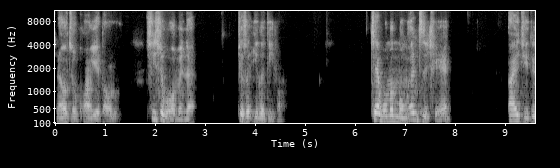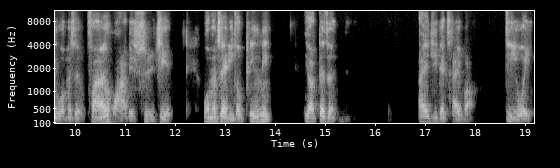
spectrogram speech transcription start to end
然后走旷野道路，其实我们呢，就是一个地方。在我们蒙恩之前，埃及对我们是繁华的世界，我们在里头拼命，要得着埃及的财宝、地位。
